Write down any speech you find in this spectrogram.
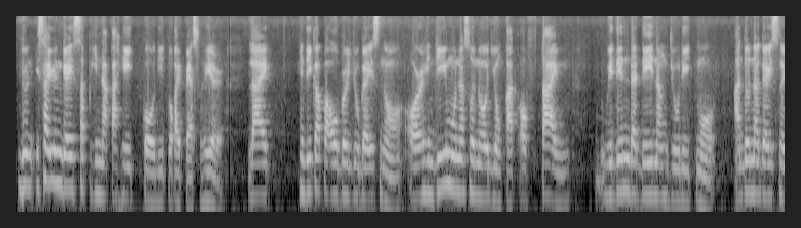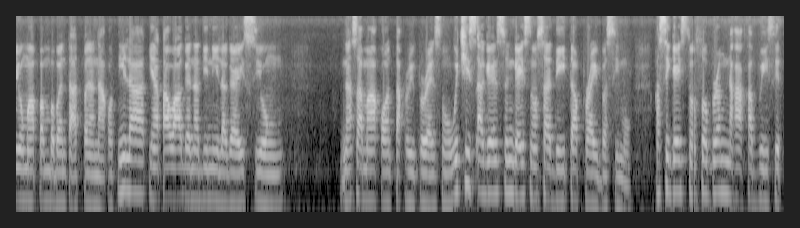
Yun, isa yun guys sa pinaka-hate ko dito kay Peso here. Like, hindi ka pa overdue guys no or hindi mo nasunod yung cut-off time within the day ng due date mo, andun na guys no yung mga pambabanta at pananakot nila, tinatawagan na din nila guys yung nasa mga contact reference mo, which is against yun guys no sa data privacy mo. Kasi guys no, sobrang nakaka-visit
